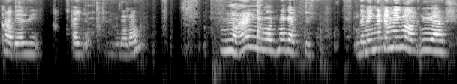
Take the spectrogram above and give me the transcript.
Kb. ez így egy darab. Na, ennyi volt, megettük. De még nekem még van. Üres.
